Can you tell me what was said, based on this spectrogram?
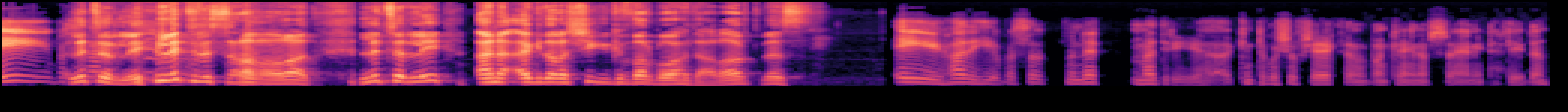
إيه بس literally literally استعراض literally أنا أقدر اشقك في ضربه واحدة عرفت؟ بس. إيه هذه هي بس تمنيت ما أدري كنت بشوف شيء أكثر من بنكاي نفسه يعني تحديدا.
